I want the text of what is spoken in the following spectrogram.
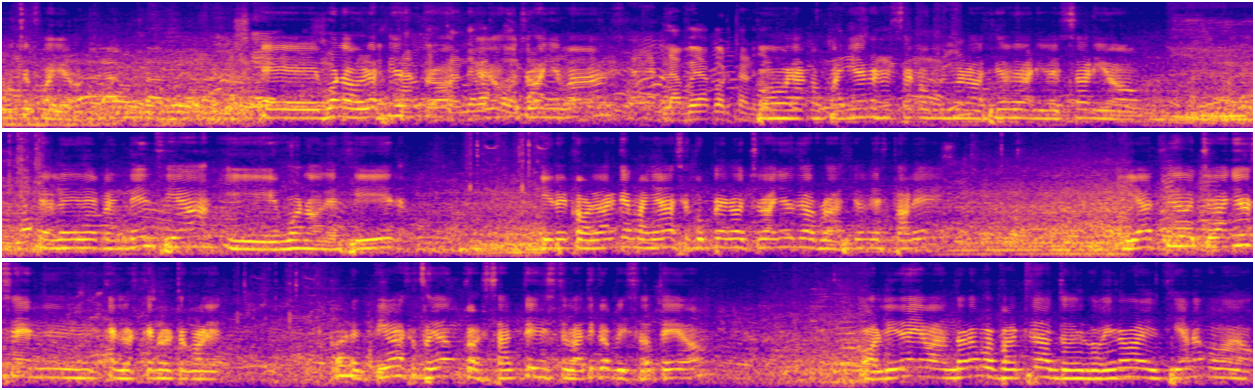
muchos fallos. Eh, bueno, gracias otro, otro año más la voy a cortar por acompañarnos en esta conmemoración del aniversario de la independencia y bueno, decir y recordar que mañana se cumplen ocho años de la aprobación de esta ley y hace ocho años en, los que nuestro colectivo ha sufrido un constante y sistemático pisoteo, olvido y abandono por parte tanto del gobierno valenciano como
